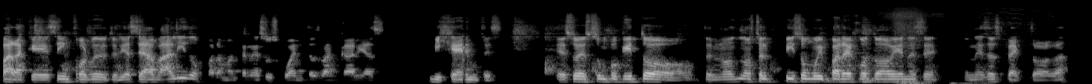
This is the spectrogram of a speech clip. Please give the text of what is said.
para que ese informe de auditoría sea válido para mantener sus cuentas bancarias vigentes. Eso es un poquito, no, no está el piso muy parejo todavía en ese, en ese aspecto, ¿verdad?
